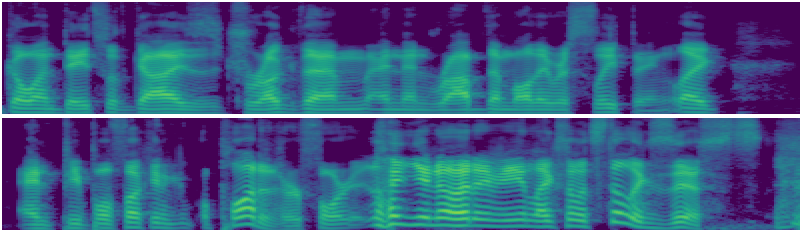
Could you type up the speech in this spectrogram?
go on dates with guys drug them and then rob them while they were sleeping. Like and people fucking applauded her for it. Like you know what I mean? Like so it still exists. So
